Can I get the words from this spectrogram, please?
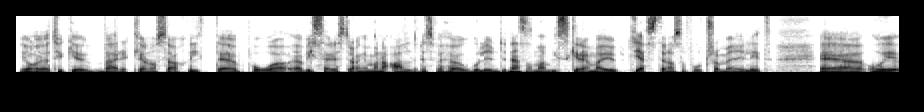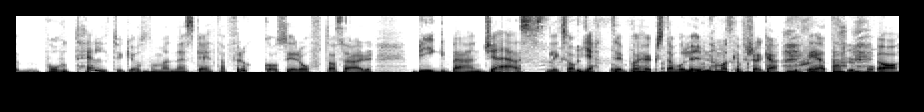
Ja, jag tycker verkligen och särskilt eh, på vissa restauranger man har alldeles för hög volym. Det är nästan som man vill skrämma ut gästerna så fort som möjligt. Eh, och på hotell tycker jag, som man ska äta frukost, så är det ofta så här big band jazz, liksom jätte på högsta volym när man ska försöka äta. Ja,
